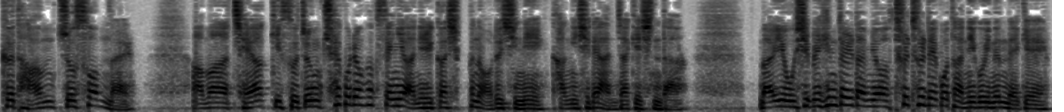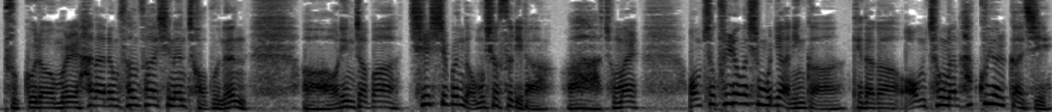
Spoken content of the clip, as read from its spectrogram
그 다음 주 수업날, 아마 재학 기수 중 최고령 학생이 아닐까 싶은 어르신이 강의실에 앉아 계신다. 나이 50에 힘들다며 툴툴대고 다니고 있는 내게 부끄러움을 한아름 선사하시는 저분은 어, 림잡아 70은 넘으셨으리라. 와 정말 엄청 훌륭하신 분이 아닌가. 게다가 엄청난 학구열까지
